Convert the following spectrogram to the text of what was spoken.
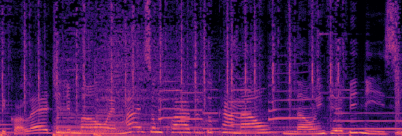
Picolé de limão é mais um quadro do canal Não Enviabilize.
